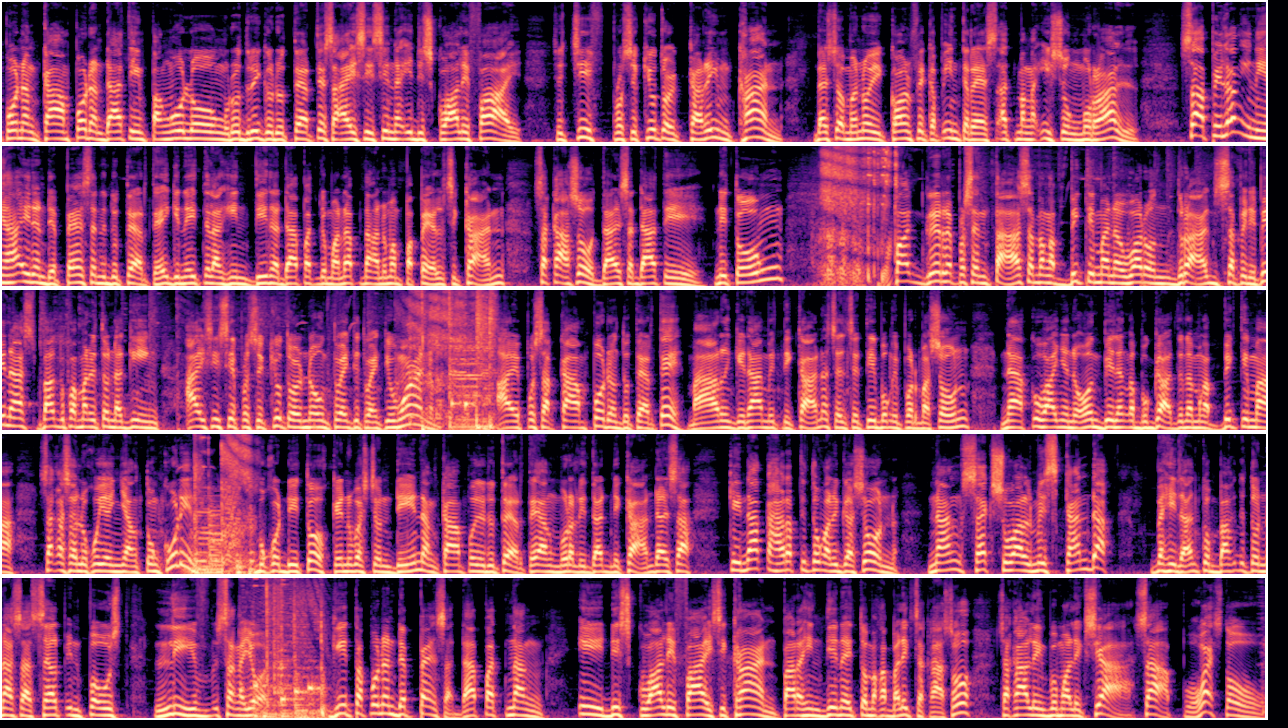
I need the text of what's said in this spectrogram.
po ng kampo ng dating Pangulong Rodrigo Duterte sa ICC na i-disqualify si Chief Prosecutor Karim Khan dahil sa umano'y conflict of interest at mga isyong moral. Sa apilang inihain ng depensa ni Duterte, ginait nilang hindi na dapat gumanap ng anumang papel si Khan sa kaso dahil sa dati nitong pagre-representa sa mga biktima ng war on drugs sa Pilipinas bago pa man ito naging ICC prosecutor noong 2021. Ay po sa kampo ng Duterte, maaaring ginamit ni Khan ang sensitibong impormasyon na kuha niya noon bilang abogado ng mga biktima sa kasalukuyan niyang tungkulin. Bukod dito, kinwestiyon din ng kampo ni Duterte ang moralidad ni Khan dahil sa kinakaharap nitong aligasyon ng sexual misconduct dahilan kung bakit ito nasa self-imposed leave sa ngayon. Git pa po ng depensa, dapat nang i-disqualify si Khan para hindi na ito makabalik sa kaso sakaling bumalik siya sa pwesto.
